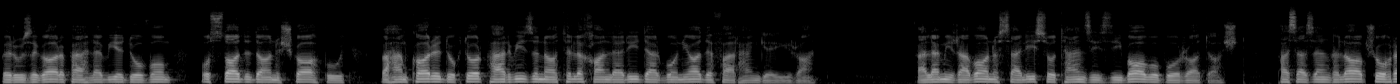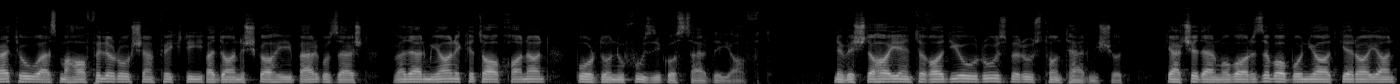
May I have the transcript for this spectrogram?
به روزگار پهلوی دوم استاد دانشگاه بود و همکار دکتر پرویز ناتل خانلری در بنیاد فرهنگ ایران. قلمی روان و سلیس و تنزی زیبا و برا داشت. پس از انقلاب شهرت او از محافل روشنفکری و دانشگاهی برگذشت و در میان کتابخانان برد و نفوذی گسترده یافت. نوشته های انتقادی او روز به روز تندتر می‌شد گرچه در مبارزه با بنیادگرایان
